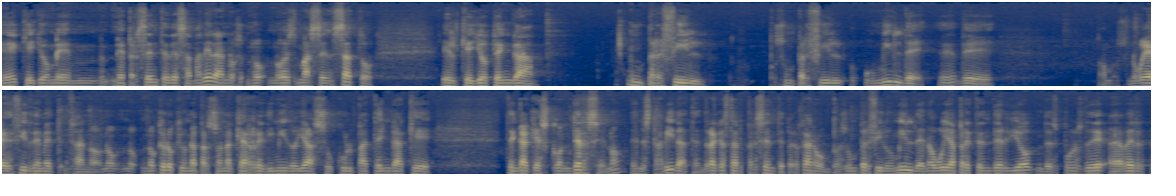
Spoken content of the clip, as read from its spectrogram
eh, que yo me, me, presente de esa manera, no, no, no, es más sensato el que yo tenga un perfil, pues un perfil humilde eh, de, vamos, no voy a decir de o sea, no, no, no, creo que una persona que ha redimido ya su culpa tenga que tenga que esconderse, ¿no? En esta vida tendrá que estar presente, pero claro, pues un perfil humilde. No voy a pretender yo, después de haber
